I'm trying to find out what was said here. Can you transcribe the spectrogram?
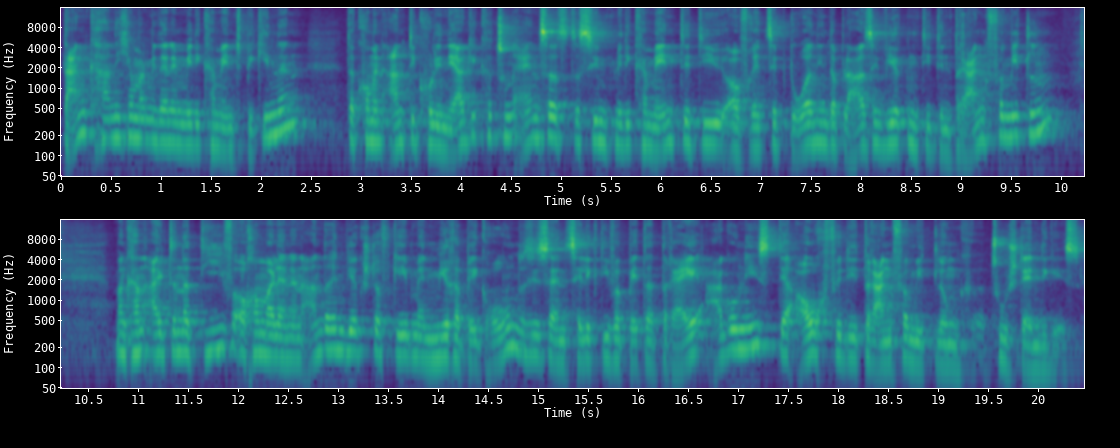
dann kann ich einmal mit einem Medikament beginnen. Da kommen Anticholinergika zum Einsatz. Das sind Medikamente, die auf Rezeptoren in der Blase wirken, die den Drang vermitteln. Man kann alternativ auch einmal einen anderen Wirkstoff geben, ein Mirabegron. Das ist ein selektiver Beta-3-Agonist, der auch für die Drangvermittlung zuständig ist.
